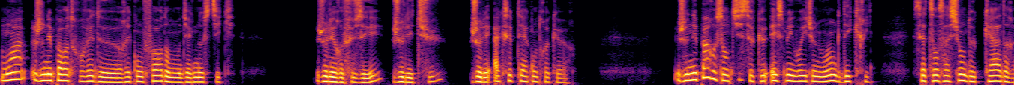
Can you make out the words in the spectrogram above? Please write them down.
Moi, je n'ai pas retrouvé de réconfort dans mon diagnostic. Je l'ai refusé, je l'ai tué, je l'ai accepté à contre-coeur. Je n'ai pas ressenti ce que Esme Wei Wang décrit, cette sensation de cadre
